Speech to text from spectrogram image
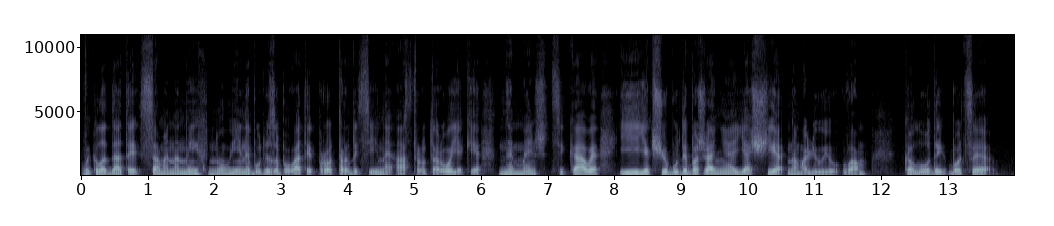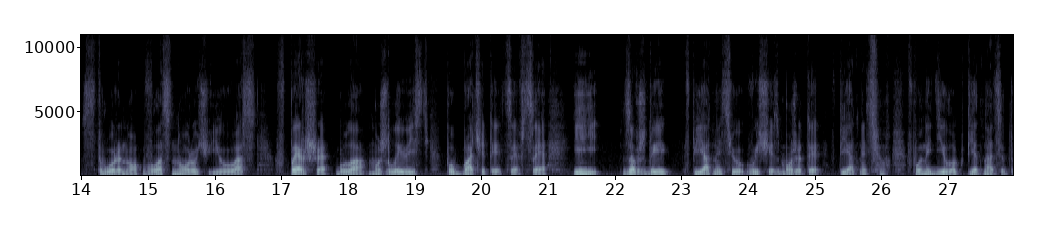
викладати саме на них. Ну і не буду забувати про традиційне Астро Таро, яке не менш цікаве. І якщо буде бажання, я ще намалюю вам колоди, бо це створено власноруч, і у вас вперше була можливість побачити це все. І завжди в п'ятницю ви ще зможете в п'ятницю, в понеділок, 15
